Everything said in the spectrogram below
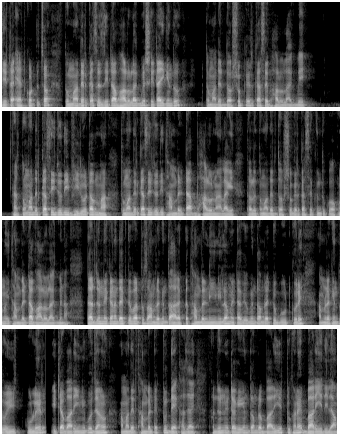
যেটা অ্যাড করতে চাও, তোমাদের কাছে যেটা ভালো লাগবে, সেটাই কিন্তু তোমাদের দর্শকের কাছে ভালো লাগবে। আর তোমাদের কাছেই যদি ভিডিওটা মা, তোমাদের কাছে যদি থাম্বেলটা ভালো না লাগে, তাহলে তোমাদের দর্শকের কাছে কিন্তু কখনোই থাম্বেলটা ভালো লাগবে না। তার জন্য এখানে দেখতে পারতেছো, আমরা কিন্তু আর একটা থাম্বেল নিয়ে নিলাম, এটাকেও কিন্তু আমরা একটু গুড করে আমরা কিন্তু এই কুলের এটা বাড়িয়ে নিব যেন আমাদের থাম্বেলটা একটু দেখা যায়। তার জন্য এটাকে কিন্তু আমরা বাড়িয়ে একটুখানি বাড়িয়ে দিলাম।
